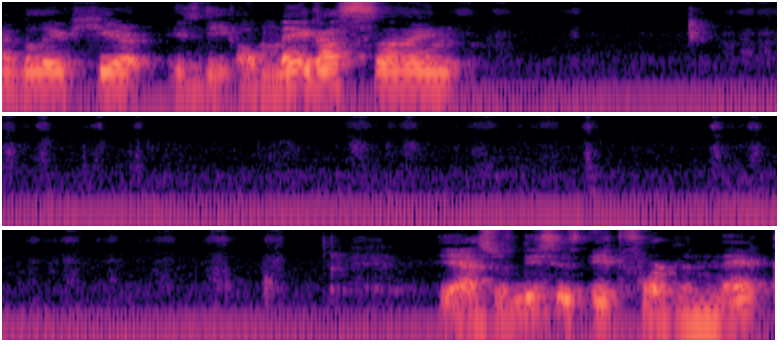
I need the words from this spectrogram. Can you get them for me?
I believe here is the omega sign. Yeah so this is it for the neck.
